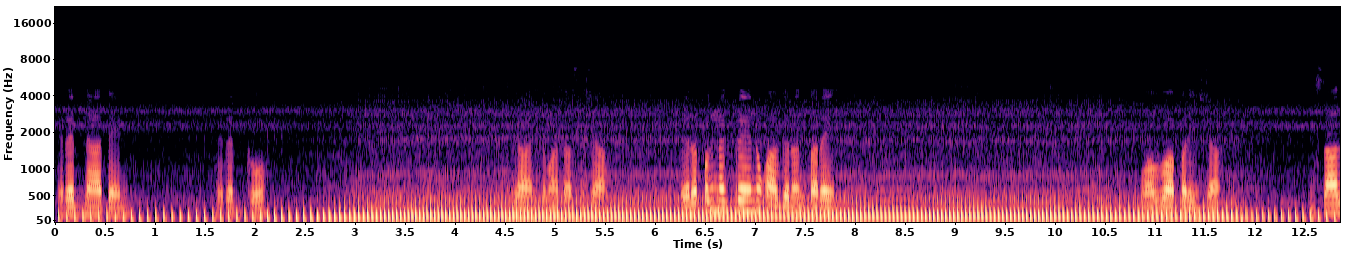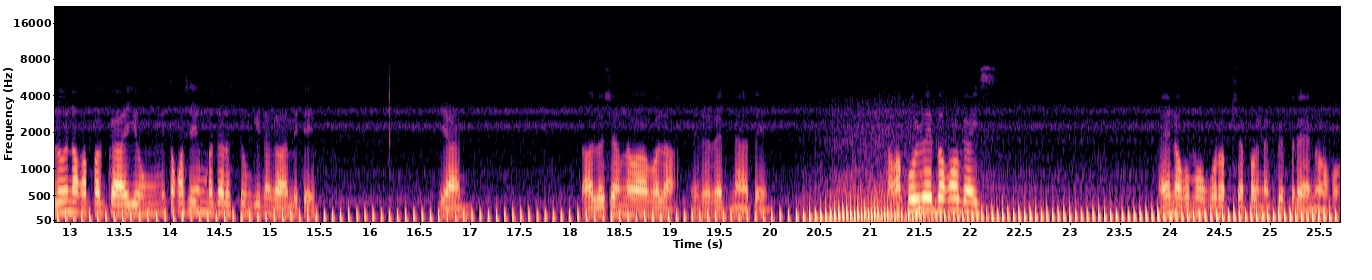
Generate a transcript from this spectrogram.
I-rev natin. I-rev ko. Yan tumataas na siya. Pero pag nagpreno ka ganun pa rin bumababa pa rin siya mas lalo na kapag ka yung ito kasi yung madalas yung ginagamit eh. Yan. Lalo siyang nawawala i-rev natin. Naka full wave ako guys. Ayun o kumukurap siya pag nagpepreno ako.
